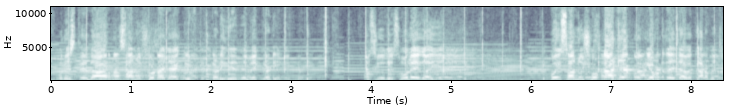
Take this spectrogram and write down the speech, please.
ਉਹ ਰਿਸ਼ਤੇਦਾਰ ਨਾ ਸਾਨੂੰ ਛੋਟਾ ਜਿਹਾ ਗਿਫਟ ਘੜੀ ਦੇ ਦੇਵੇ, ਘੜੀ। ਅਸੀਂ ਉਹਦੇ ਸੋਹਲੇ ਗਾਈ ਜਾਂਦੇ ਕੋਈ ਸਾਨੂੰ ਛੋਟਾ ਜਿਹਾ ਕੋਈ ਗਿਫਟ ਦੇ ਜਾਵੇ ਘਰ ਵਿੱਚ,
